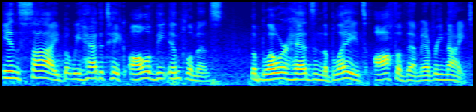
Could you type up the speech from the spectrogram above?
inside, but we had to take all of the implements, the blower heads and the blades off of them every night.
